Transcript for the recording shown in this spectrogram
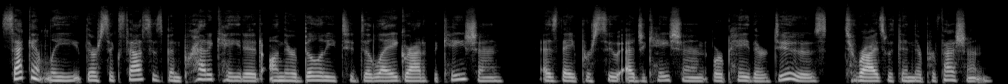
Secondly, their success has been predicated on their ability to delay gratification as they pursue education or pay their dues to rise within their profession.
